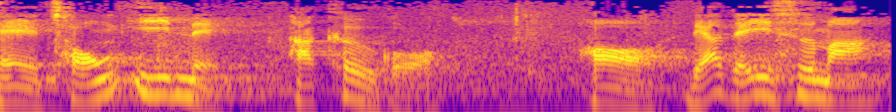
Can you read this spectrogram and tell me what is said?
哎，从因呢它克果，哦，了解意思吗？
